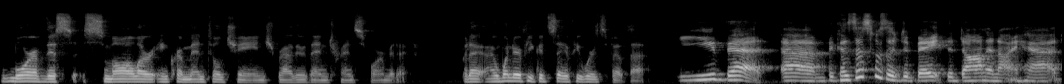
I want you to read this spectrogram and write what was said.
more of this smaller incremental change rather than transformative. But I, I wonder if you could say a few words about that. You bet, um, because this was a debate that Don and I had.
